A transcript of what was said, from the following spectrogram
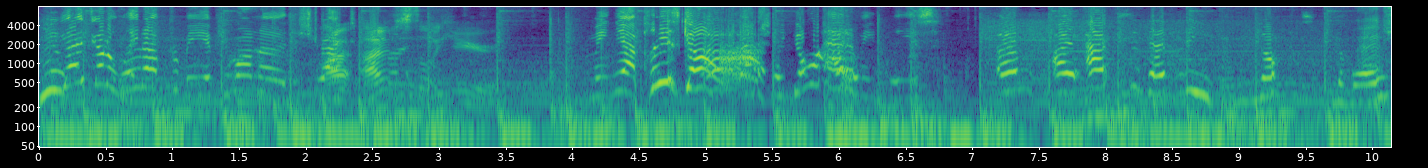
you guys gotta wait up for me if you wanna I, distract me. I'm but- still here. I mean, yeah, please go. Actually, go ahead of me, please. Um, I accidentally knocked the wall. Ash,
